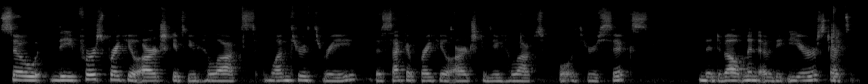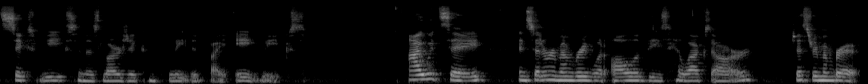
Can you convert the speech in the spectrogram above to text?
So the first brachial arch gives you hillocks 1 through 3. The second brachial arch gives you hillocks 4 through 6. The development of the ear starts at 6 weeks and is largely completed by 8 weeks. I would say instead of remembering what all of these hillocks are, just remember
